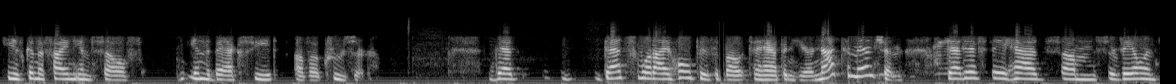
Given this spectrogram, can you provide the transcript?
he's going to find himself in the back seat of a cruiser. That that's what I hope is about to happen here. Not to mention that if they had some surveillance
